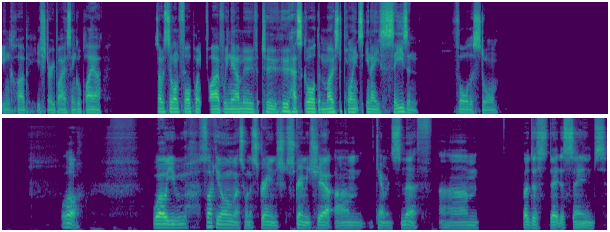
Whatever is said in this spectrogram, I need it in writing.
in club history by a single player. So we're still on 4.5. We now move to who has scored the most points in a season for the Storm. Oh, well, you it's like you almost want to scream and scream and shout, um, Cameron Smith, um, but just that just seems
